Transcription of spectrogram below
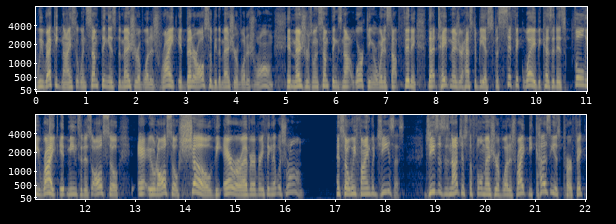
we recognize that when something is the measure of what is right, it better also be the measure of what is wrong. It measures when something's not working or when it's not fitting. That tape measure has to be a specific way because it is fully right. It means it is also it would also show the error of everything that was wrong. And so we find with Jesus. Jesus is not just the full measure of what is right because he is perfect,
